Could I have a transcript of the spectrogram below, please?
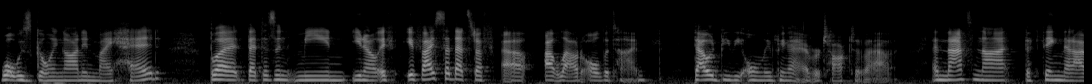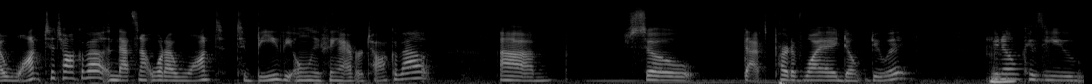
what was going on in my head but that doesn't mean you know if if i said that stuff out, out loud all the time that would be the only thing i ever talked about. And that's not the thing that i want to talk about and that's not what i want to be the only thing i ever talk about. Um, so that's part of why i don't do it you mm-hmm. know because you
